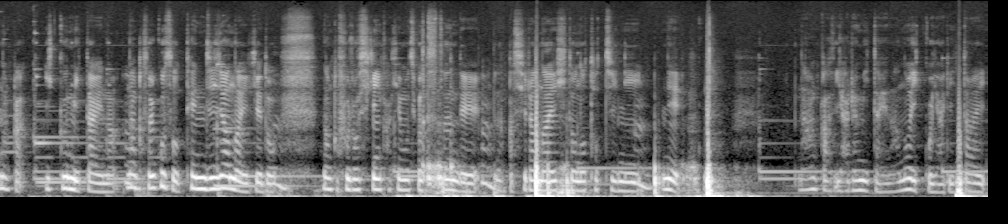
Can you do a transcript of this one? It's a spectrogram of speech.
なんか行くみたいな、なんかそれこそ展示じゃないけど、なんか風呂敷にかきもちくん包んで、なんか知らない人の土地にね、なんかやるみたいなの一個やりたい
